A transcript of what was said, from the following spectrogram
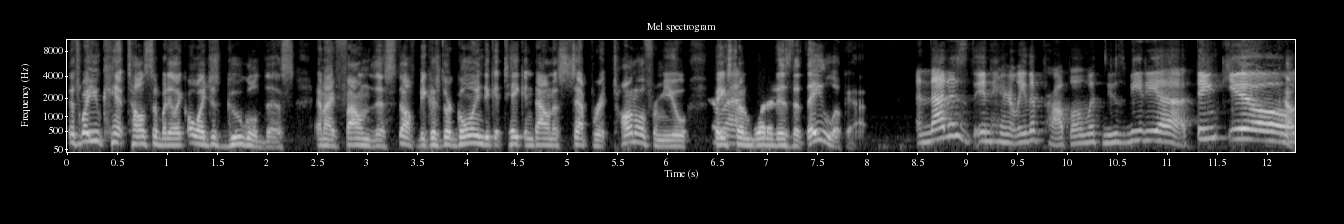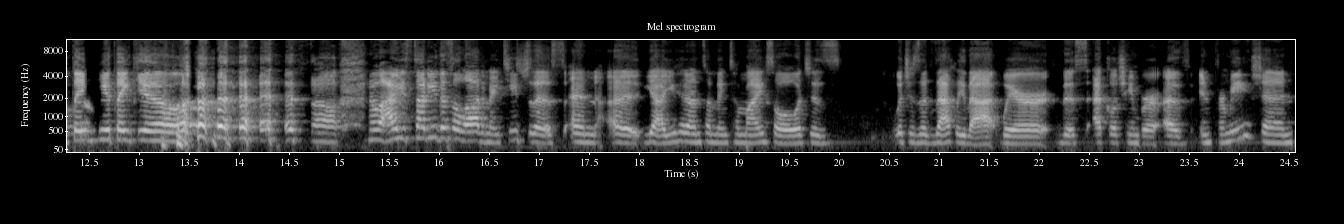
that's why you can't tell somebody like, "Oh, I just googled this and I found this stuff" because they're going to get taken down a separate tunnel from you based Correct. on what it is that they look at. And that is inherently the problem with news media. Thank you. Thank you. Thank you. so, no, I study this a lot and I teach this. And uh, yeah, you hit on something to my soul, which is which is exactly that where this echo chamber of information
